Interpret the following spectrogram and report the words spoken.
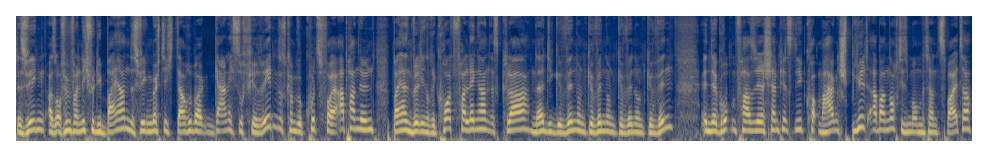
Deswegen, also auf jeden Fall nicht für die Bayern, deswegen möchte ich darüber gar nicht so viel reden. Das können wir kurz vorher abhandeln. Bayern will den Rekord verlängern, ist klar. Ne? Die gewinnen und gewinnen und gewinnen und gewinnen in der Gruppenphase der Champions League. Kopenhagen spielt aber noch, die sind momentan Zweiter,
